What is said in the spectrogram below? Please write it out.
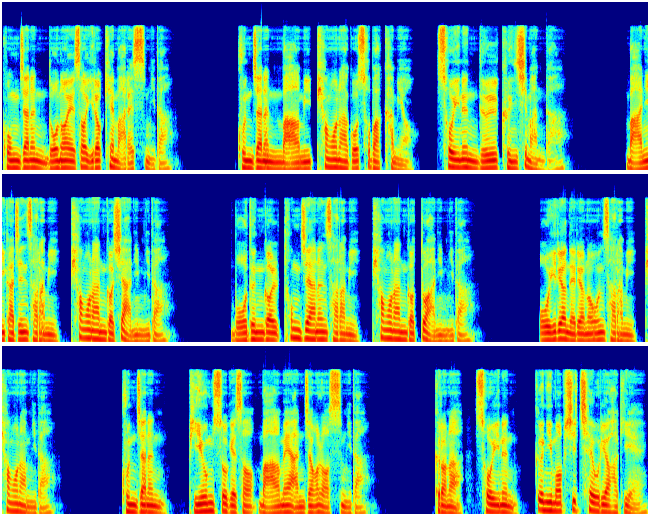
공자는 논어에서 이렇게 말했습니다. 군자는 마음이 평온하고 소박하며 소인은 늘 근심한다. 많이 가진 사람이 평온한 것이 아닙니다. 모든 걸 통제하는 사람이 평온한 것도 아닙니다. 오히려 내려놓은 사람이 평온합니다. 군자는 비움 속에서 마음의 안정을 얻습니다. 그러나 소인은 끊임없이 채우려 하기에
